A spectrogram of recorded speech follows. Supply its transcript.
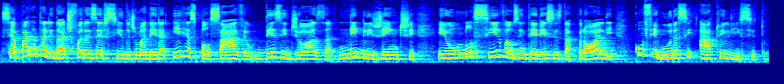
se a parentalidade for exercida de maneira irresponsável, desidiosa, negligente e ou nociva aos interesses da prole, configura-se ato ilícito,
